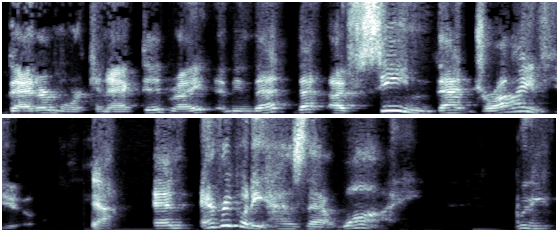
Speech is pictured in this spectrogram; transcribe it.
better, more connected, right? I mean that that I've seen that drive you. Yeah. And everybody has that why. We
